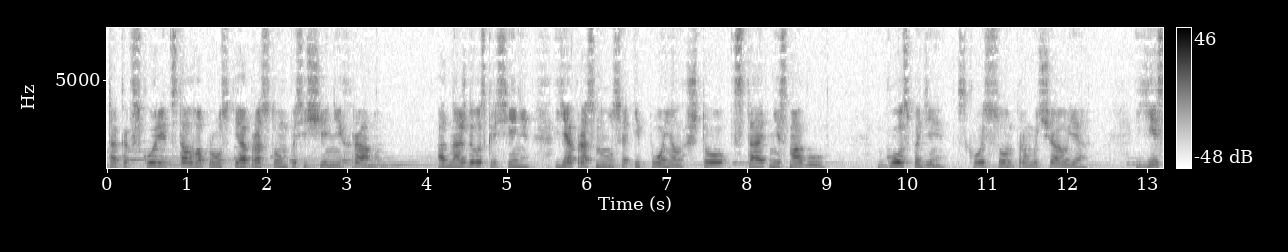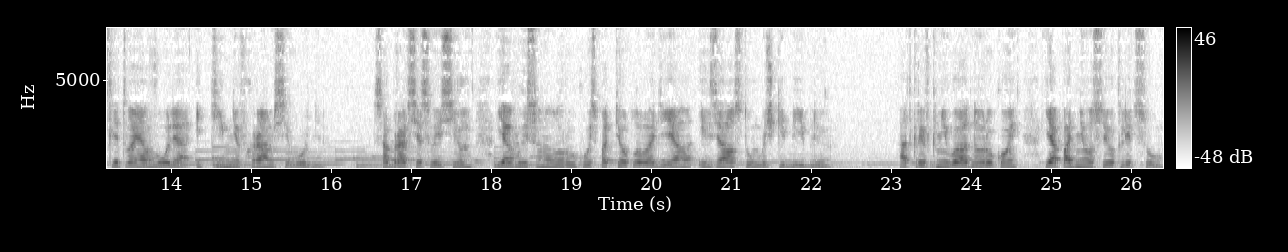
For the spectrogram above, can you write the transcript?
так как вскоре встал вопрос и о простом посещении храма. Однажды в воскресенье я проснулся и понял, что встать не смогу. «Господи!» — сквозь сон промычал я. «Есть ли Твоя воля идти мне в храм сегодня?» Собрав все свои силы, я высунул руку из-под теплого одеяла и взял с тумбочки Библию. Открыв книгу одной рукой, я поднес ее к лицу.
